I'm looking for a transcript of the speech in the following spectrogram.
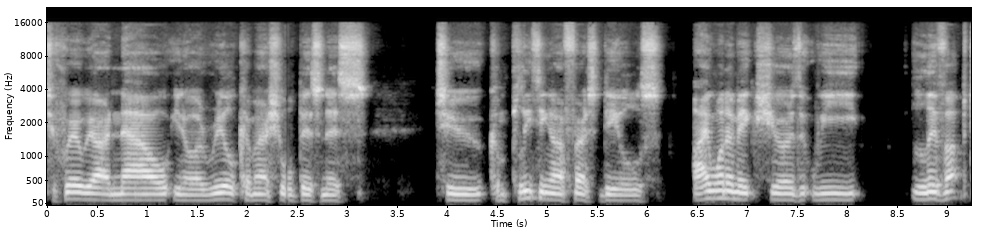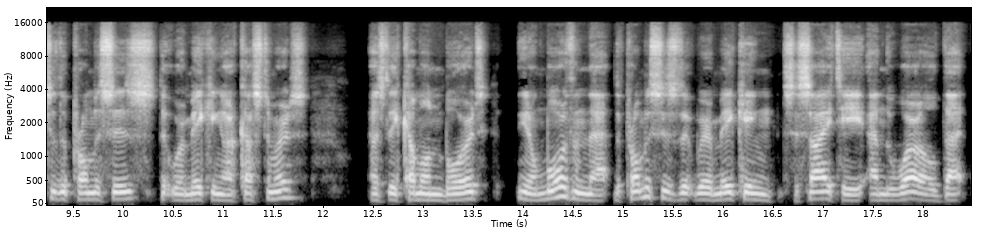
to where we are now, you know, a real commercial business to completing our first deals, I want to make sure that we live up to the promises that we're making our customers as they come on board. You know, more than that, the promises that we're making society and the world that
